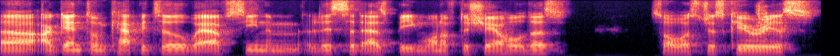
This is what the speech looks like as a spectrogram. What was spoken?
uh, Argentum Capital, where I've seen him listed as being one of the shareholders. So I was just curious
